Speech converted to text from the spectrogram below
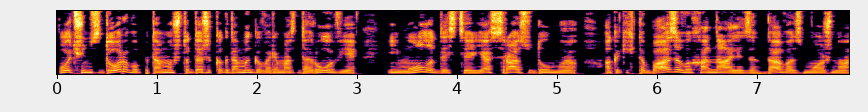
Очень здорово, потому что даже когда мы говорим о здоровье и молодости, я сразу думаю о каких-то базовых анализах, да, возможно,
